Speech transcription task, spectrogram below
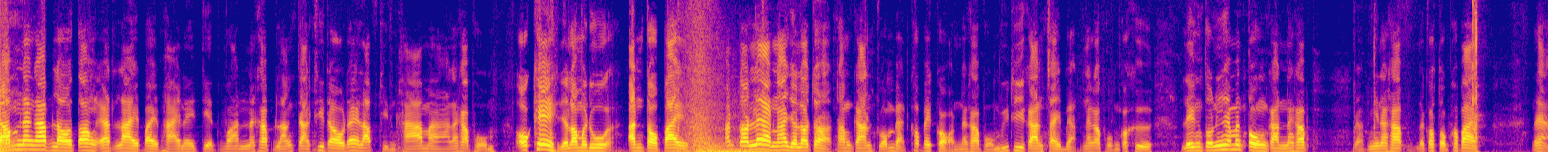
ย้ำนะครับ เราต้องแอดไลน์ไปภายใน 7 วันนะครับ หลังจากที่เราได้รับสินค้ามานะครับ ผม โอเค เดี๋ยวเรามาดูอันต่อไป ขั้นตอนแรกนะเดี๋ยวเราจะทำการสวมแบตเข้าไปก่อนนะครับ ผมวิธีการใส่แบตนะครับ ผมก็คือเล็งตัวนี้ให้มันตรงกันนะครับ แบบนี้นะครับ แล้วก็ตบเข้าไปเนี่ย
